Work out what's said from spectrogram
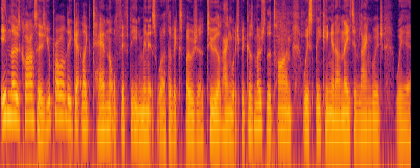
in those classes, you probably get like 10 or 15 minutes worth of exposure to the language because most of the time we're speaking in our native language, we're,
